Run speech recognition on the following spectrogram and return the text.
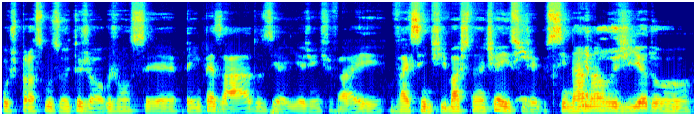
os próximos oito jogos vão ser bem pesados e aí a gente vai, vai sentir bastante. É isso, Diego. Se na analogia do,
